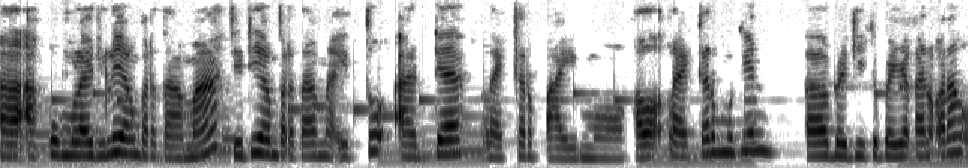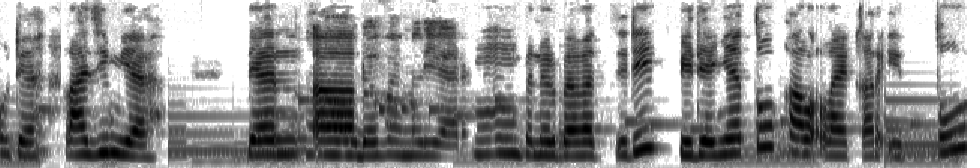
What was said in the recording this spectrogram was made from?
uh, aku mulai dulu yang pertama. Jadi yang pertama itu ada leker paimo. Kalau leker mungkin uh, bagi kebanyakan orang udah lazim ya. Dan oh, uh, udah familiar. Mm, bener banget. Jadi bedanya tuh kalau leker itu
